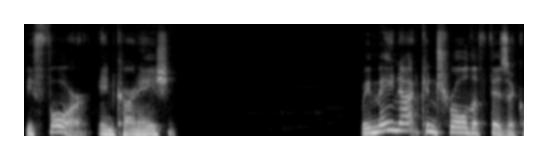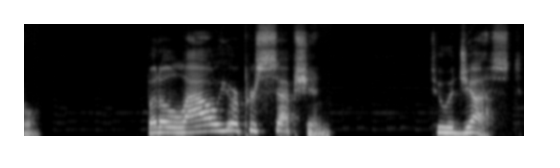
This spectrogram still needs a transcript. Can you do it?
before incarnation. We may not control the physical, but allow your perception to adjust.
